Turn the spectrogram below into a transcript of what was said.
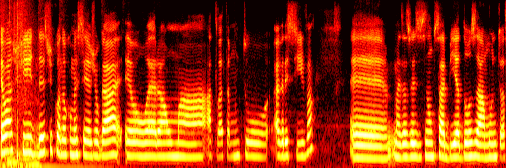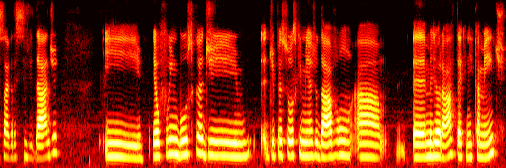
eu acho que desde quando eu comecei a jogar, eu era uma atleta muito agressiva, é, mas às vezes não sabia dosar muito essa agressividade. E eu fui em busca de, de pessoas que me ajudavam a é, melhorar tecnicamente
